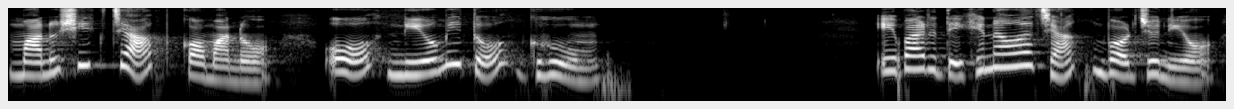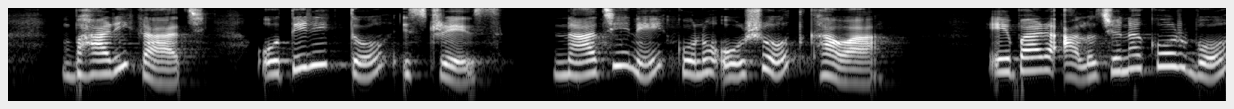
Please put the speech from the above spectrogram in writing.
মানসিক চাপ কমানো ও নিয়মিত ঘুম। এবার দেখে নেওয়া যাক বর্জনীয়, ভারী কাজ, অতিরিক্ত স্ট্রেস, না জেনে কোনো ঔষধ খাওয়া। এবার আলোচনা করব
